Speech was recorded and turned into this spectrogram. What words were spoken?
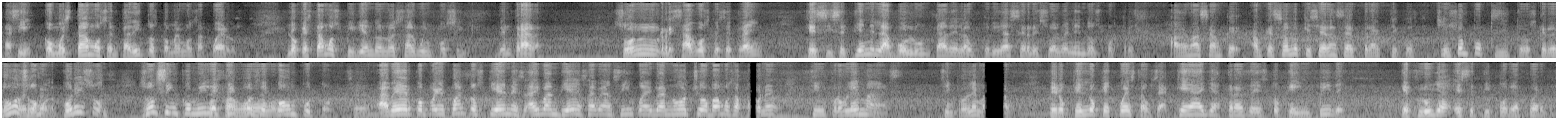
Así, como estamos sentaditos, tomemos acuerdos. Lo que estamos pidiendo no es algo imposible, de entrada. Son rezagos que se traen que si se tiene la voluntad de la autoridad se resuelven en dos por tres. Además, aunque, aunque solo quisieran ser prácticos, pues son poquitos. que no, son, por eso, son cinco mil equipos de cómputo. A ver, compañero, ¿cuántos tienes? Ahí van 10, ahí van 5, ahí van 8, vamos a poner sin problemas, sin problemas. Pero ¿qué es lo que cuesta? O sea, ¿qué hay atrás de esto que impide que fluya ese tipo de acuerdos?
